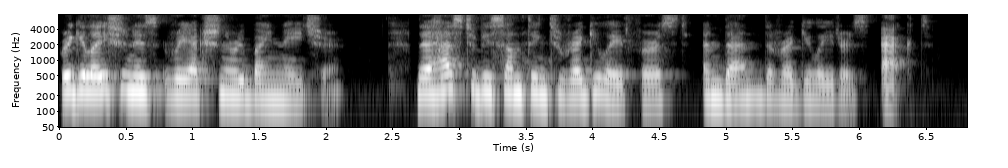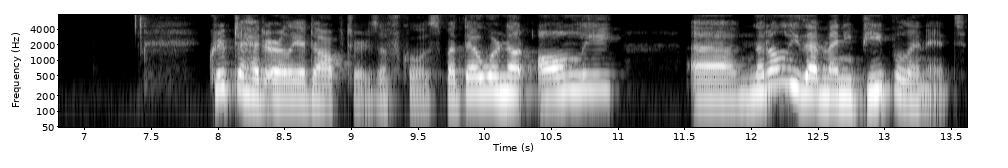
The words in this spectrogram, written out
Regulation is reactionary by nature. There has to be something to regulate first, and then the regulators act. Crypto had early adopters, of course, but there were not only uh, not only that many people in it.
